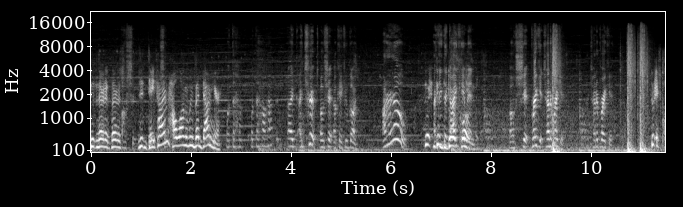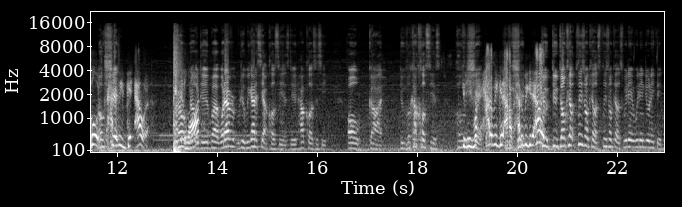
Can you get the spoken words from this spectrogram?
Dude, there it is. There it is. Oh, shit. Daytime? How long have we been down here? What the hell? What the hell happened? I, I tripped. Oh shit. Okay, keep going. I don't know. Dude, I think the the guy door's came in. Oh shit. Break it. Try to break it. Try to break it. Dude, it's closed. Oh, How shit. do we get out? I Is it don't know, dude. But whatever. Dude, we gotta see how close he is, dude. How close is he? Oh god. Dude, look how close he is. Holy shit. right. How do we get out? Holy How do we get out? Dude, dude, don't kill. Please don't kill us. Please don't kill us. We didn't. We didn't do anything.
